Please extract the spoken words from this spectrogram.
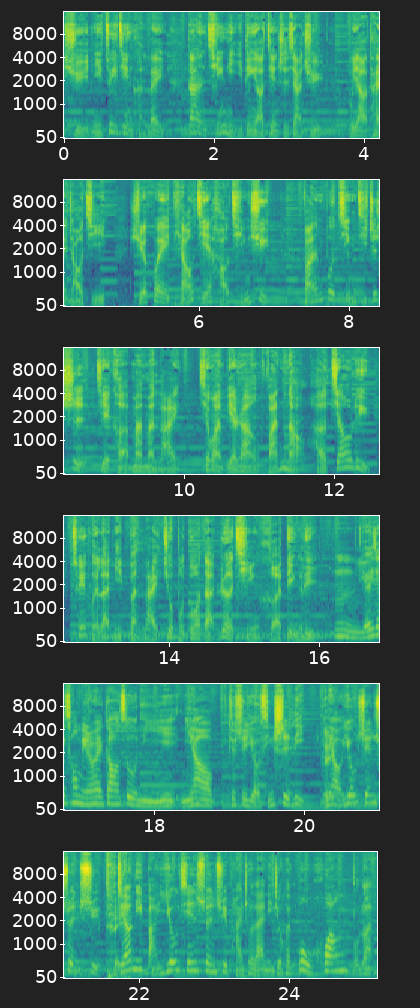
许你最近很累，但请你一定要坚持下去，不要太着急，学会调节好情绪。凡不紧急之事，皆可慢慢来。千万别让烦恼和焦虑摧毁了你本来就不多的热情和定力。嗯，有一些聪明人会告诉你，你要就是有行事力，你要优先顺序。只要你把优先顺序排出来，你就会不慌不乱了。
